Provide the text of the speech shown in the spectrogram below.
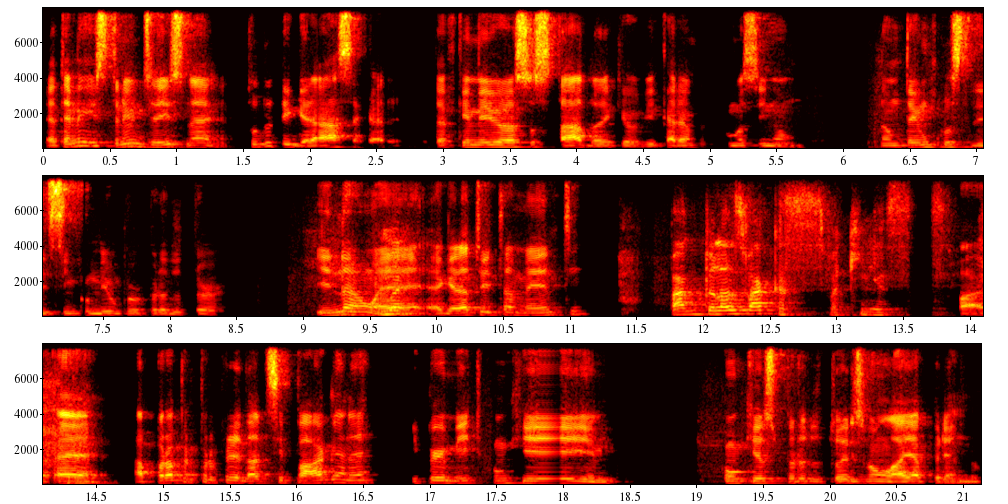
É até meio estranho dizer isso, né? Tudo de graça, cara. Até fiquei meio assustado aí que eu vi, caramba, como assim não? Não tem um custo de 5 mil por produtor. E não, é, é gratuitamente pago pelas vacas, vaquinhas. É, a própria propriedade se paga, né? E permite com que, com que os produtores vão lá e aprendam.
